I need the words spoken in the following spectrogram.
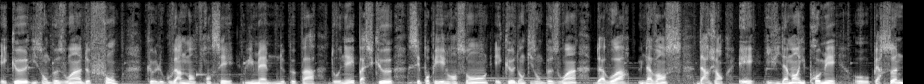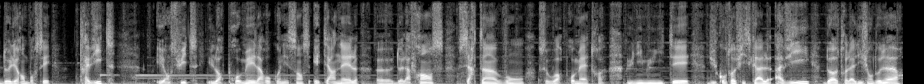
et qu'ils ont besoin de fonds que le gouvernement français lui-même ne peut pas donner parce que c'est pour payer une rançon et que donc ils ont besoin d'avoir une avance d'argent. Et évidemment, il promet aux personnes de les rembourser très vite et ensuite il leur promet la reconnaissance éternelle euh, de la France. Certains vont se voir promettre une immunité du contre fiscal à vie, d'autres la Légion d'honneur.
